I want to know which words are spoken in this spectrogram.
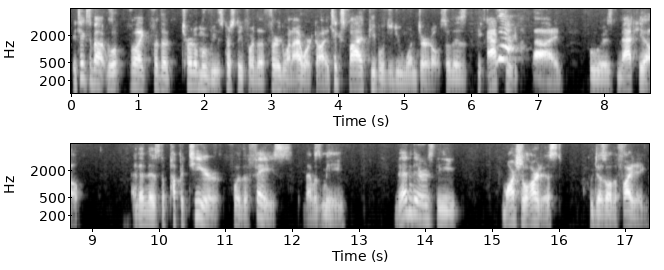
it takes about well, for like for the turtle movie, especially for the third one I worked on. It takes five people to do one turtle. So there's the actor inside who is Matt Hill, and then there's the puppeteer for the face. That was me. Then there's the martial artist who does all the fighting.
